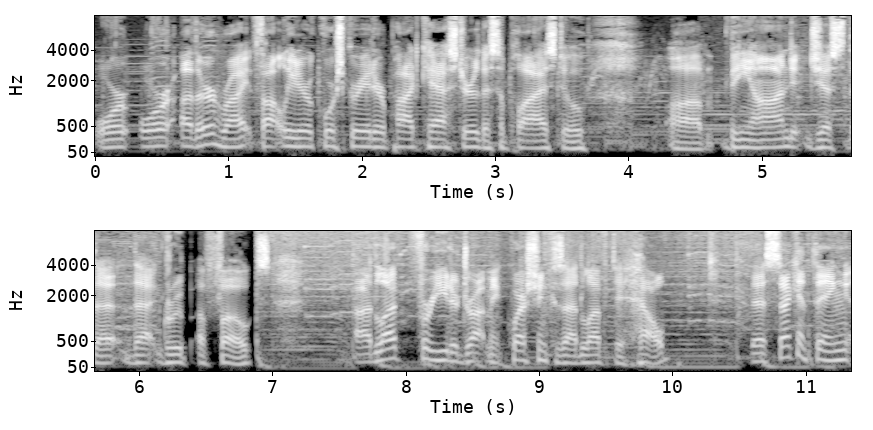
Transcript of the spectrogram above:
or or other right thought leader, course creator, podcaster. This applies to uh, beyond just that that group of folks. I'd love for you to drop me a question because I'd love to help. The second thing,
